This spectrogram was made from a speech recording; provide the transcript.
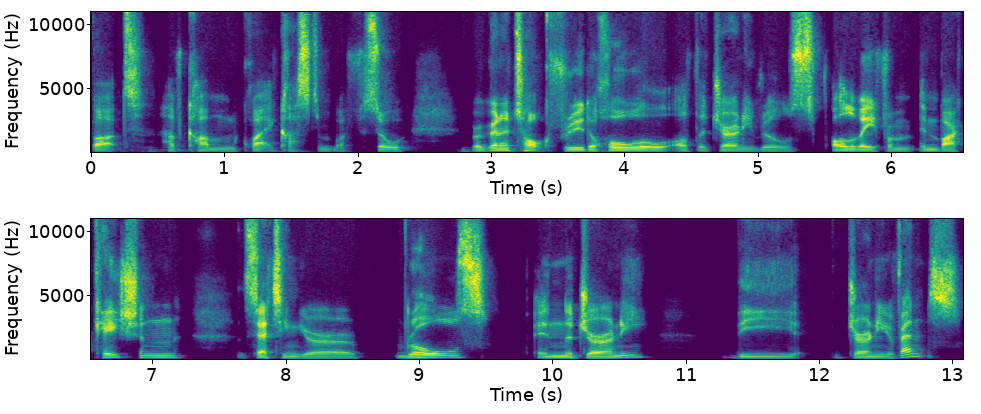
but have come quite accustomed with. So we're going to talk through the whole of the journey rules, all the way from embarkation, setting your roles in the journey, the journey events,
